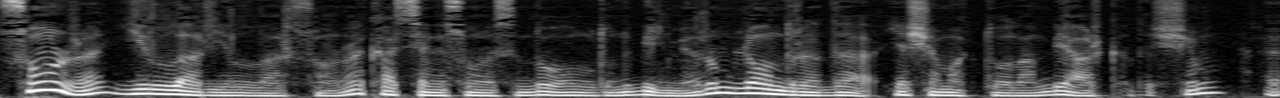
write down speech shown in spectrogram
Sonra yıllar yıllar sonra kaç sene sonrasında olduğunu bilmiyorum. Londra'da yaşamakta olan bir arkadaşım ee,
